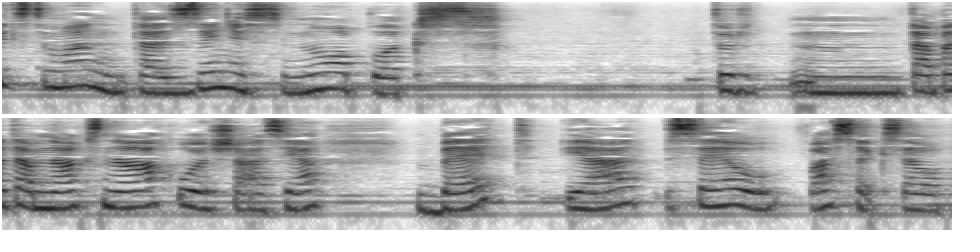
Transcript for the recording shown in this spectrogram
tic man, tās ziņas noplaks, tur mm, tāpat nāks nākošās, ja? Bet, ja sev pasaki sev,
